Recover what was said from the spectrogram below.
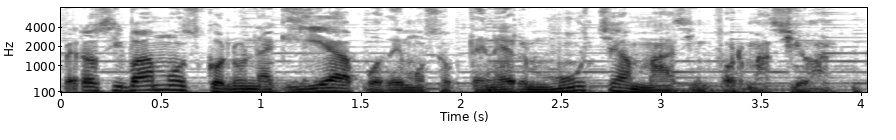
Pero si vamos con una guía podemos obtener mucha más información.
